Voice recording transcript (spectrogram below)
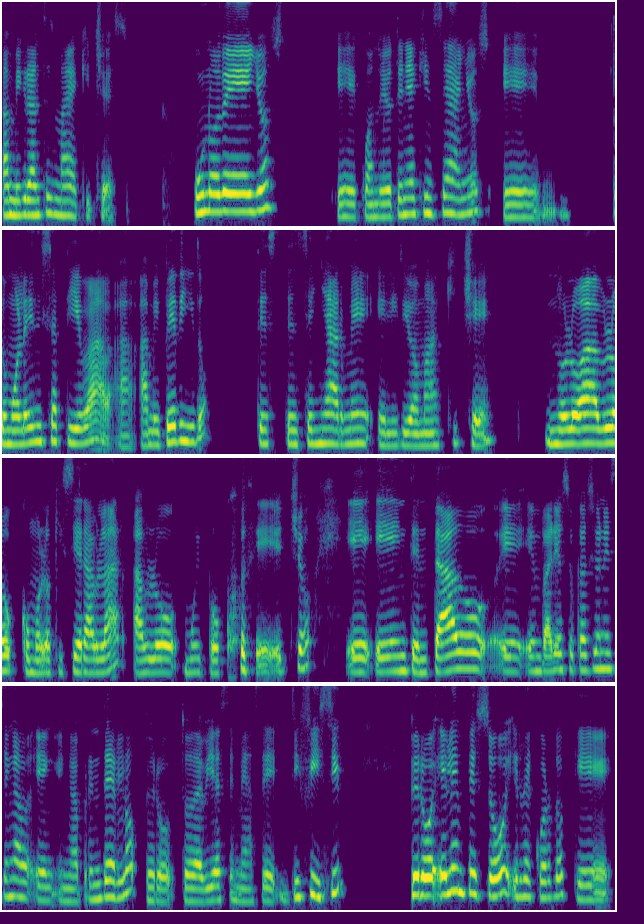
a migrantes mayaquiches. Uno de ellos, cuando yo tenía 15 años, tomó la iniciativa a, mi pedido de, enseñarme el idioma quiché. No lo hablo como lo quisiera hablar, hablo muy poco, de hecho. he intentado eh, en varias ocasiones en, en, aprenderlo, pero todavía se me hace difícil. Pero él empezó y recuerdo que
